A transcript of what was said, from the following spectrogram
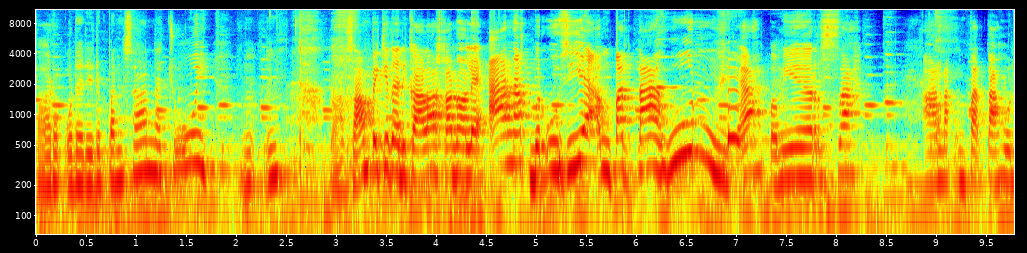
Paruk udah di depan sana, cuy. Mm-mm. Jangan sampai kita dikalahkan oleh anak berusia 4 tahun ya, pemirsa. Anak 4 tahun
